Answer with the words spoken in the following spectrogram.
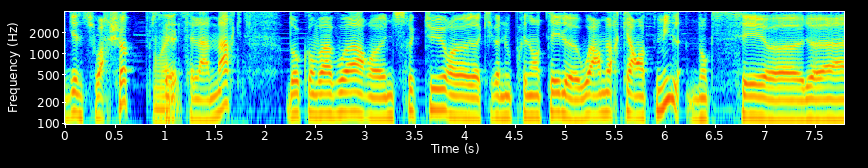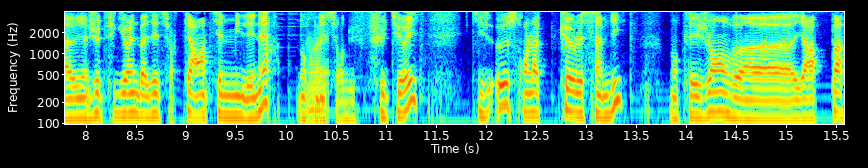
Games Workshop, c'est la marque. Donc on va avoir euh, une structure euh, qui va nous présenter le Warhammer 40 000, donc c'est euh, un jeu de figurines basé sur le 40e millénaire, donc on est sur du futuriste, qui eux seront là que le samedi. Donc les gens, il n'y aura pas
